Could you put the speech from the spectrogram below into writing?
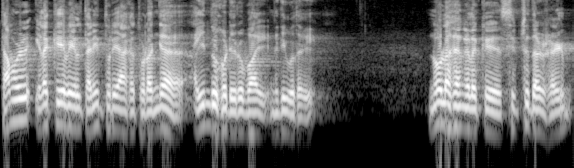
தமிழ் இலக்கியவியல் தனித்துறையாக தொடங்க ஐந்து கோடி ரூபாய் நிதி உதவி. நூலகங்களுக்கு சிற்றிதழ்கள்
